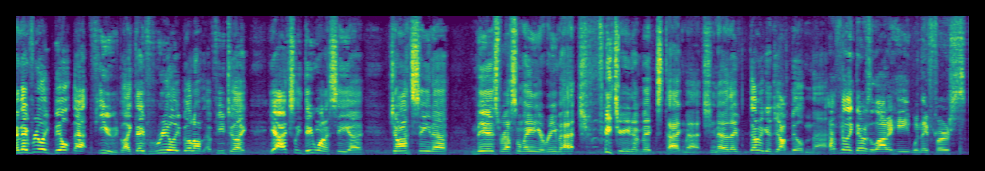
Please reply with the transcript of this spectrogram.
and they've really built that feud. Like they've really built up that feud to like, yeah, I actually do want to see uh, John Cena Miz WrestleMania rematch featuring a mixed tag match. You know, they've done a good job building that. I feel like there was a lot of heat when they first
